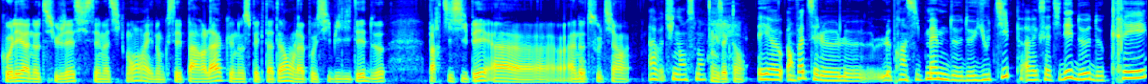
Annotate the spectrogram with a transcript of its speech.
coller à notre sujet systématiquement. Et donc c'est par là que nos spectateurs ont la possibilité de participer à, à notre soutien à votre financement. Exactement. Et euh, en fait, c'est le, le, le, principe même de, de, Utip avec cette idée de, de créer,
